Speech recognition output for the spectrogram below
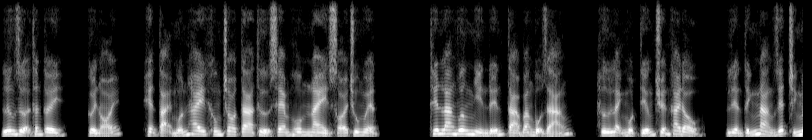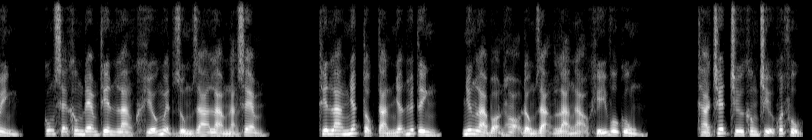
lưng dựa thân cây, cười nói, hiện tại muốn hay không cho ta thử xem hôm nay sói chu nguyệt. Thiên lang vương nhìn đến tà băng bộ dáng, hư lệnh một tiếng chuyển khai đầu, liền tính nàng giết chính mình, cũng sẽ không đem thiên lang khiếu nguyệt dùng ra làm nàng xem. Thiên lang nhất tộc tàn nhẫn huyết tinh, nhưng là bọn họ đồng dạng là ngạo khí vô cùng. Thà chết chứ không chịu khuất phục.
